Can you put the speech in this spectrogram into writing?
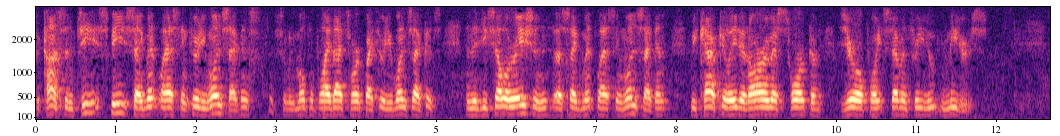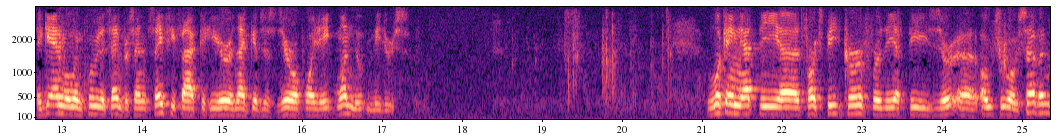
the constant speed segment lasting 31 seconds, so we multiply that torque by 31 seconds, and the deceleration uh, segment lasting one second, we calculate an RMS torque of 0.73 newton meters. Again, we'll include a 10% safety factor here, and that gives us 0.81 newton meters. Looking at the uh, torque speed curve for the FP0207, uh,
